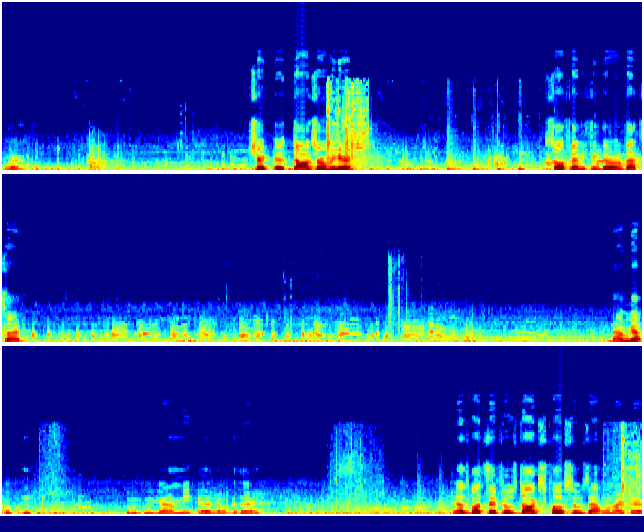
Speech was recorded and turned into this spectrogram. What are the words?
Where? Check. Uh, dogs are over here. So if anything, they're over that side. Now we got we got a meathead over there. Yeah, I was about to say if it was dogs close, it was that one right there.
